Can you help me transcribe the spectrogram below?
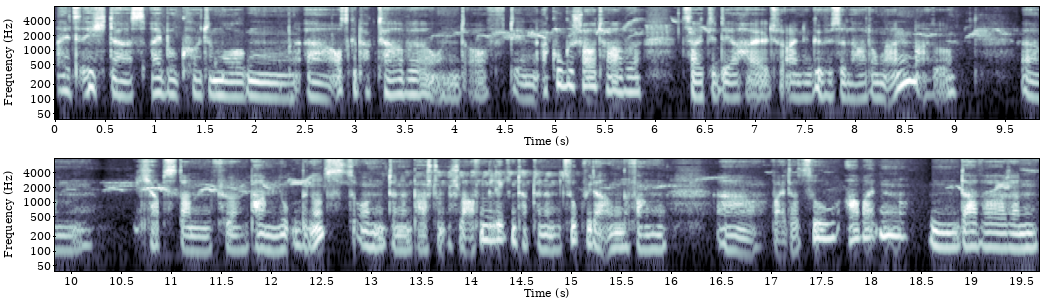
Als ich das iBook heute Morgen äh, ausgepackt habe und auf den Akku geschaut habe, zeigte der halt eine gewisse Ladung an. Also ähm, ich habe es dann für ein paar Minuten benutzt und dann ein paar Stunden schlafen gelegt und habe dann im Zug wieder angefangen äh, weiterzuarbeiten. Da war dann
